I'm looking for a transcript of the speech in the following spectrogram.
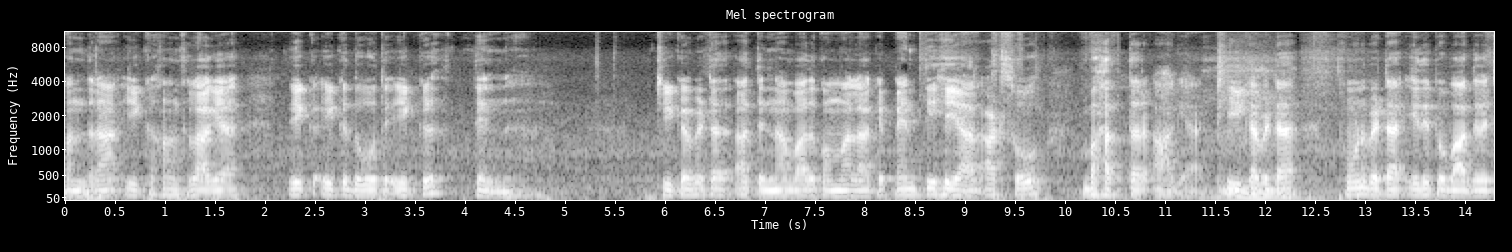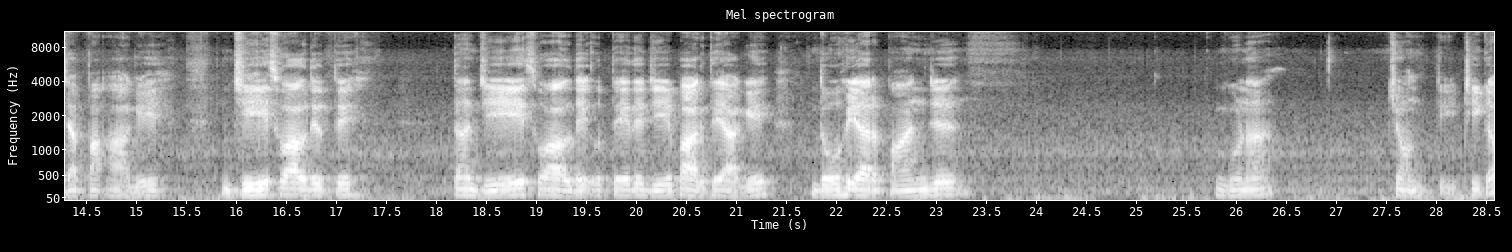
15 ਇੱਕ ਹਾਂਸਲ ਆ ਗਿਆ। 1 1 2 ਤੇ 1 3 ਠੀਕ ਹੈ ਬੇਟਾ ਆ ਤਿੰਨਾਂ ਬਾਅਦ ਕੋਮਾ ਲਾ ਕੇ 35872 ਆ ਗਿਆ। ਠੀਕ ਹੈ ਬੇਟਾ, ਹੁਣ ਬੇਟਾ ਇਹਦੇ ਤੋਂ ਬਾਅਦ ਦੇ ਵਿੱਚ ਆਪਾਂ ਆ ਗਏ ਜੇ ਸਵਾਲ ਦੇ ਉੱਤੇ। ਤਾਂ ਜੇ ਸਵਾਲ ਦੇ ਉੱਤੇ ਇਹਦੇ ਜੇ ਭਾਗ ਤੇ ਆ ਗਏ 2005 ਗੁਣਾ 34 ਠੀਕ ਆ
